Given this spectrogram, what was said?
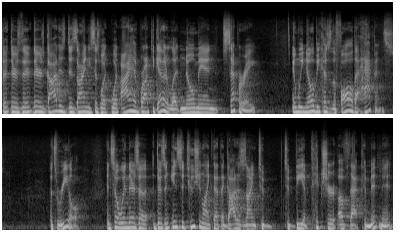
There, there's there, there's God is designed. He says what what I have brought together let no man separate. And we know because of the fall that happens. That's real. And so when there's a there's an institution like that that God is designed to to be a picture of that commitment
